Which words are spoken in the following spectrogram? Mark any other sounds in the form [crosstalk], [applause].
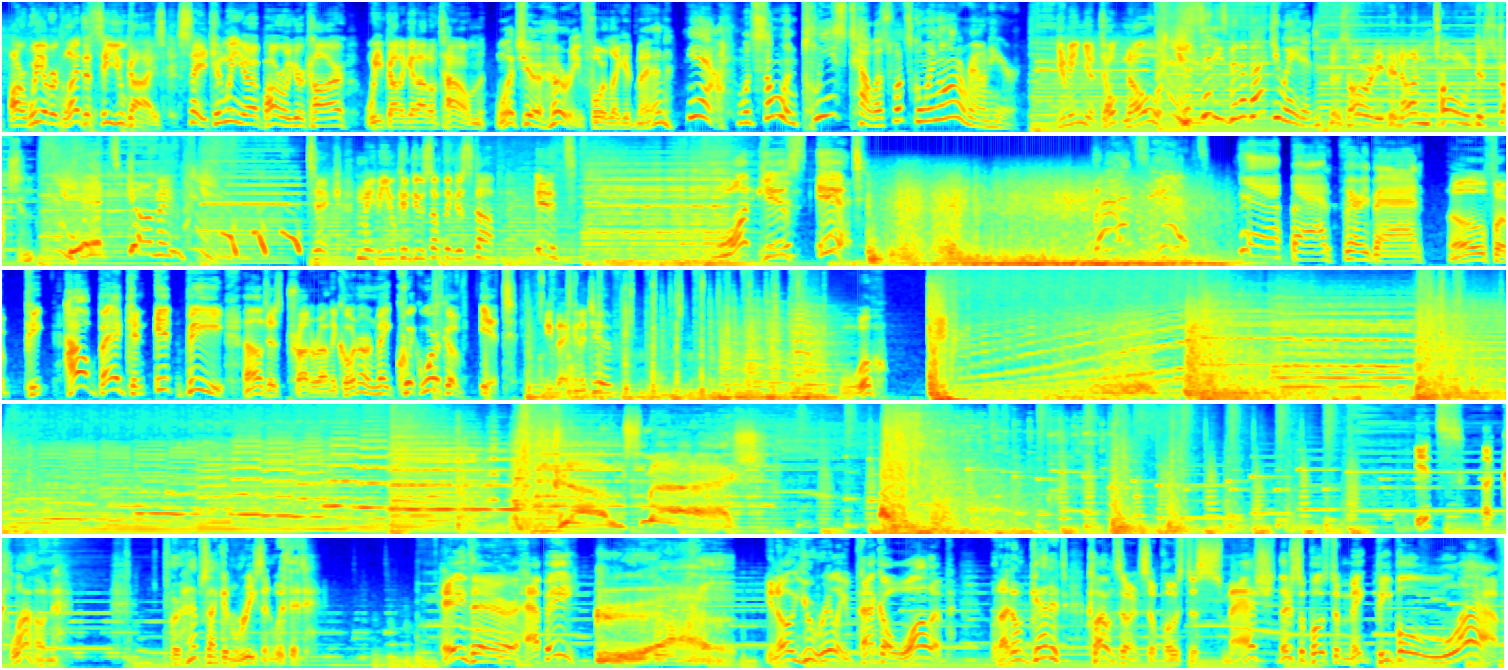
Are we ever glad to see you guys? Say, can we uh, borrow your car? We've got to get out of town. What's your hurry, four-legged man? Yeah, would someone please tell us what's going on around here? You mean you don't know? The city's been evacuated. There's already been untold destruction. It's coming. Tick, maybe you can do something to stop it. What is it? That's it! Yeah, [laughs] bad, very bad. Oh, for Pete. How bad can it be? I'll just trot around the corner and make quick work of it. Be back in a jiff. Whoa. Clown Smash! A clown. Perhaps I can reason with it. Hey there, Happy? you know, you really pack a wallop. But I don't get it. Clowns aren't supposed to smash. They're supposed to make people laugh.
